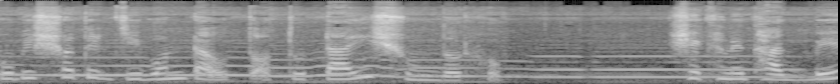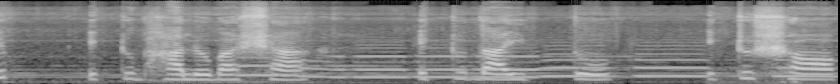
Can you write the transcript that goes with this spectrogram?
ভবিষ্যতের জীবনটাও ততটাই সুন্দর হোক। সেখানে থাকবে একটু ভালোবাসা, একটু দায়িত্ব, একটু শখ,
